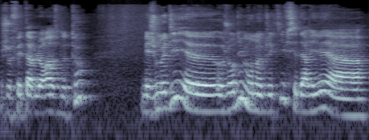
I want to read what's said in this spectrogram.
je fais table rase de tout mais je me dis euh, aujourd'hui mon objectif c'est d'arriver à,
